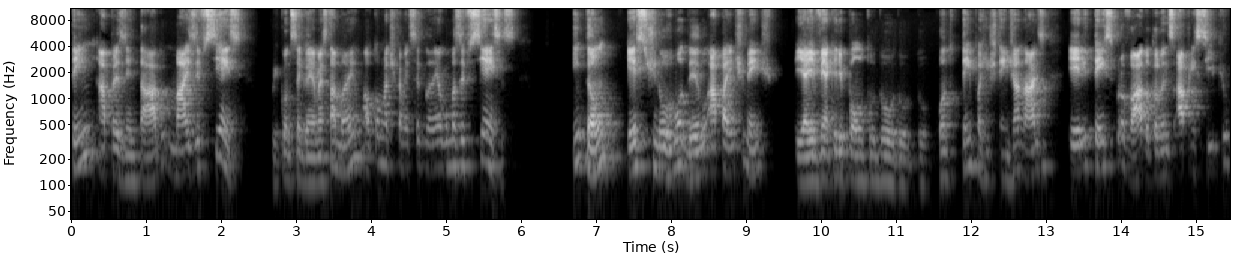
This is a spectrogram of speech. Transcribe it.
tem apresentado mais eficiência, porque quando você ganha mais tamanho, automaticamente você ganha algumas eficiências. Então, este novo modelo, aparentemente, e aí vem aquele ponto do, do, do quanto tempo a gente tem de análise, ele tem se provado, ou pelo menos a princípio,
